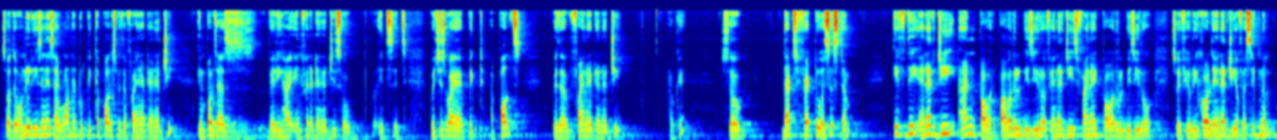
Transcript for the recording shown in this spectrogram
So the only reason is i wanted to pick a pulse with a finite energy. Impulse has very high infinite energy so it's it's which is why i picked a pulse with a finite energy okay? So that's fed to a system. If the energy and power power will be zero. If energy is finite power will be zero. So if you recall the energy of a signal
